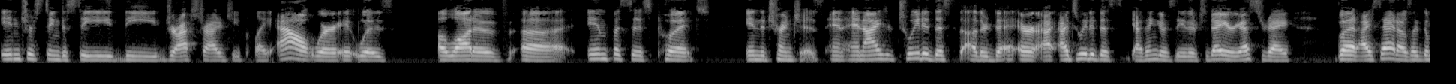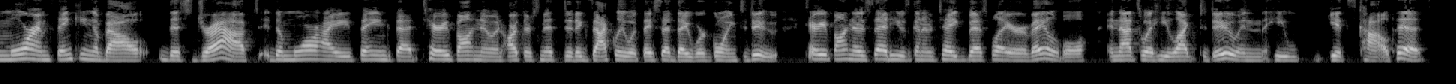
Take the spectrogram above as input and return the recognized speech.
interesting to see the draft strategy play out where it was a lot of uh, emphasis put in the trenches. And and I tweeted this the other day, or I, I, tweeted this, I think it was either today or yesterday. But I said, I was like, the more I'm thinking about this draft, the more I think that Terry Fontenot and Arthur Smith did exactly what they said they were going to do. Terry Fontenot said he was going to take best player available, and that's what he liked to do, and he gets Kyle Pitts.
